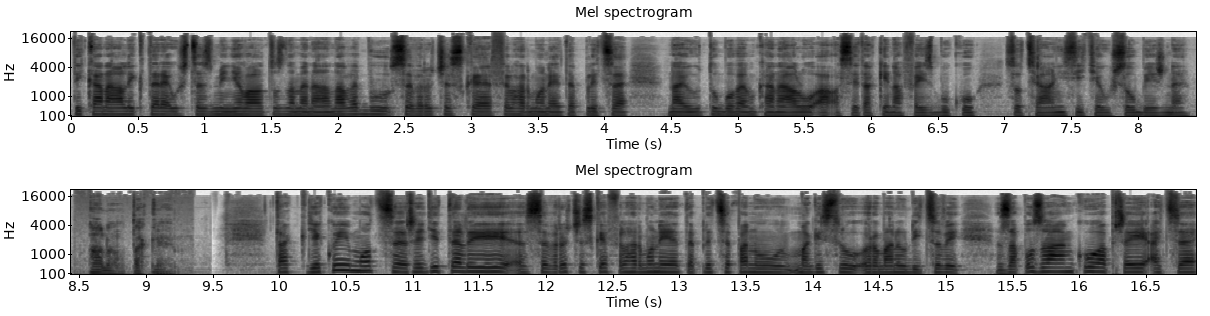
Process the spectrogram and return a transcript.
ty kanály, které už jste zmiňoval, to znamená na webu Severočeské filharmonie Teplice, na YouTubeovém kanálu a asi taky na Facebooku. Sociální sítě už jsou běžné. Ano, také. Tak děkuji moc řediteli Severočeské filharmonie Teplice panu magistru Romanu Dícovi za pozvánku a přeji, ať se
